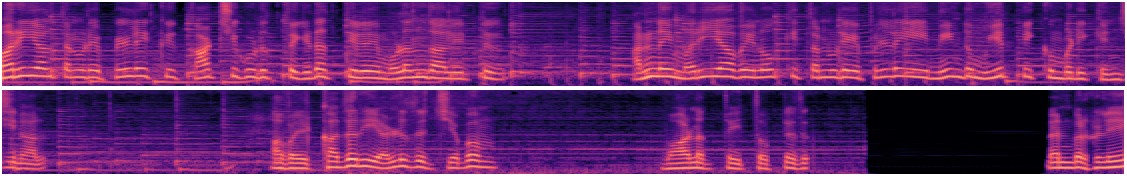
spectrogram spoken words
மரியாள் தன்னுடைய பிள்ளைக்கு காட்சி கொடுத்த இடத்திலே முழந்தாளிட்டு அன்னை மரியாவை நோக்கி தன்னுடைய பிள்ளையை மீண்டும் உயிர்ப்பிக்கும்படி கெஞ்சினாள். அவள் கதறி அழுத ஜெபம் வானத்தை தொட்டது. நண்பர்களே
